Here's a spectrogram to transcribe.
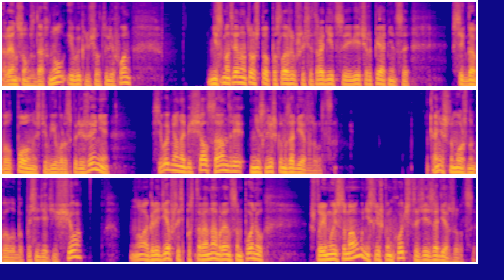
Ренсом вздохнул и выключил телефон. Несмотря на то, что по сложившейся традиции вечер пятницы всегда был полностью в его распоряжении, сегодня он обещал Сандре не слишком задерживаться. Конечно, можно было бы посидеть еще, но, оглядевшись по сторонам, Ренсом понял, что ему и самому не слишком хочется здесь задерживаться.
